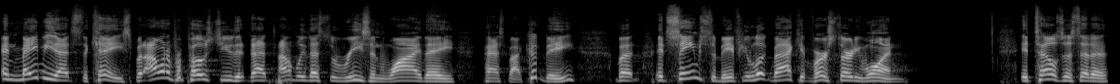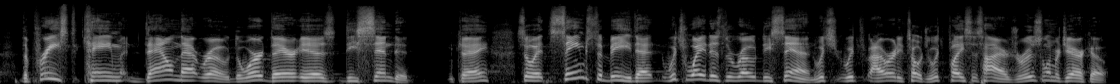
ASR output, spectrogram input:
and maybe that's the case, but I want to propose to you that, that I don't believe that's the reason why they passed by. Could be, but it seems to be. If you look back at verse 31, it tells us that a, the priest came down that road. The word there is descended. Okay? So it seems to be that which way does the road descend? Which, which I already told you, which place is higher, Jerusalem or Jericho?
